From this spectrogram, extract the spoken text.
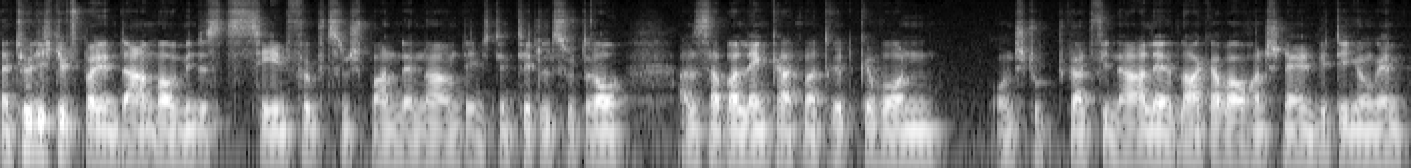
Natürlich gibt es bei den Damen aber mindestens 10, 15 spannende Namen, denen ich den Titel zutraue. Also Sabalenka hat Madrid gewonnen und Stuttgart Finale, lag aber auch an schnellen Bedingungen.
